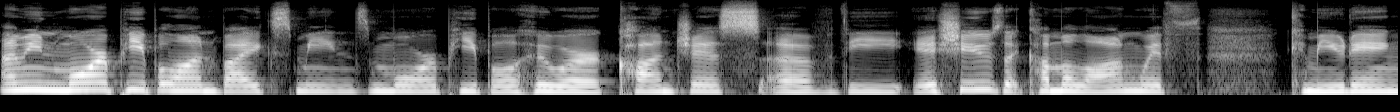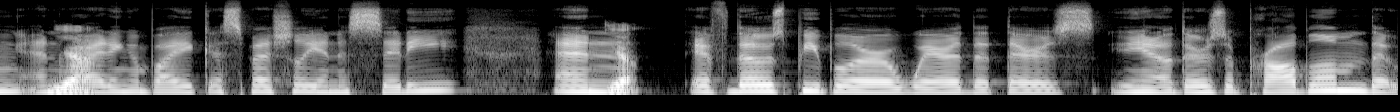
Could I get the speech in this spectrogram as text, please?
I mean, more people on bikes means more people who are conscious of the issues that come along with commuting and yeah. riding a bike, especially in a city. And yeah. If those people are aware that there's, you know, there's a problem that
